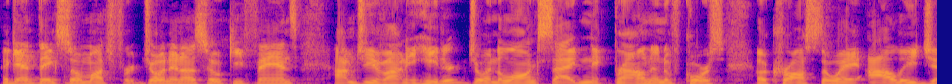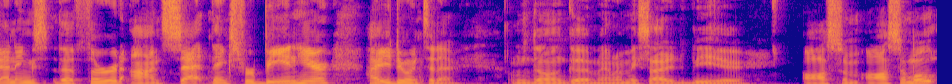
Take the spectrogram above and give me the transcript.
Again, thanks so much for joining us, Hokie fans. I'm Giovanni Heater, joined alongside Nick Brown and of course across the way Ali Jennings the third on set. Thanks for being here. How you doing today? I'm doing good, man. I'm excited to be here. Awesome, awesome. Well,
